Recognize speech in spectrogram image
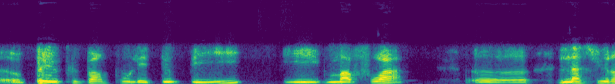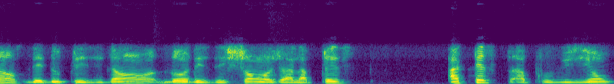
euh, préoccupants pour les deux pays. Et ma foi, l'assurance des deux présidents lors des échanges à la presse atteste à profusion,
